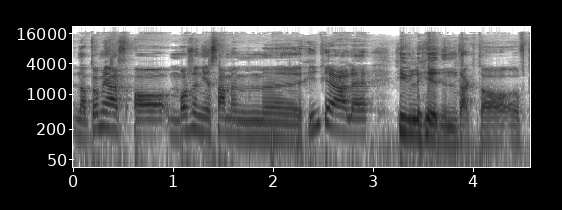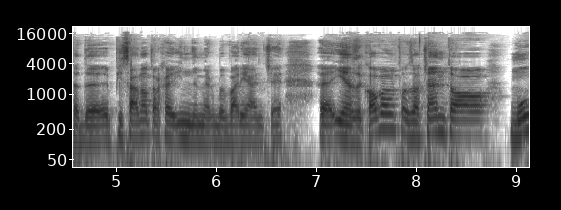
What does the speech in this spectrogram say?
Natomiast o może nie samym Hygge, ale Higlhydn, tak to wtedy pisano, trochę innym jakby wariancie językowym, to zaczęto mówić,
